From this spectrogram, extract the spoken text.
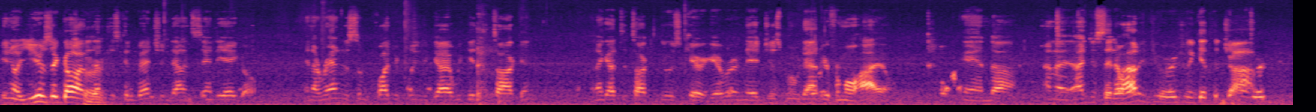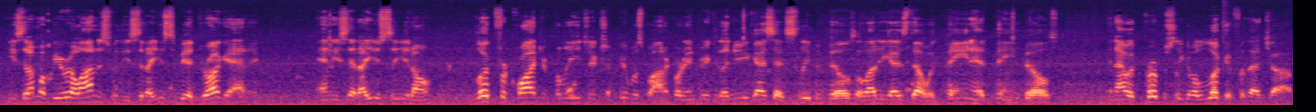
you know, years ago, I was at this convention down in San Diego, and I ran into some quadriplegic guy. We get to talking, and I got to talk to his caregiver, and they had just moved out here from Ohio, and uh, and I, I just said, "Oh, how did you originally get the job?" He said, "I'm gonna be real honest with you." He said, "I used to be a drug addict, and he said I used to, you know, look for quadriplegics or people with spinal cord injury because I knew you guys had sleeping pills. A lot of you guys dealt with pain, had pain pills, and I would purposely go looking for that job."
